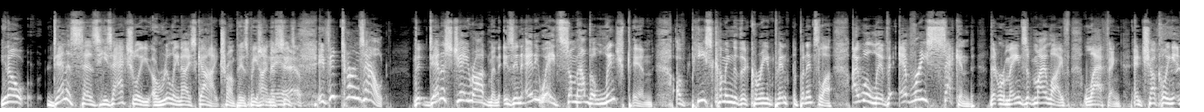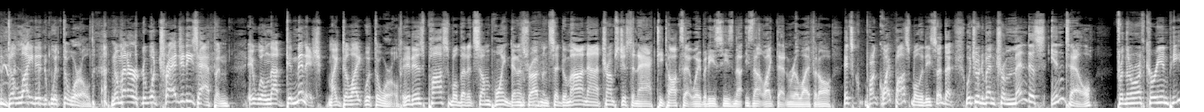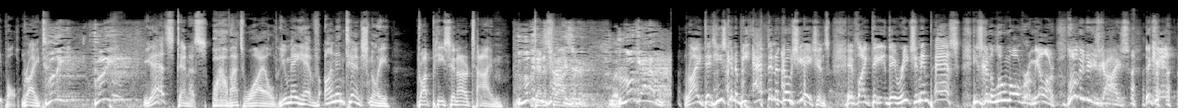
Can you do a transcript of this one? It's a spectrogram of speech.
you know, Dennis says he's actually a really nice guy, Trump is behind the scenes. have. If it turns out that Dennis J. Rodman is in any way somehow the linchpin of peace coming to the Korean pen- Peninsula, I will live every second that remains of my life laughing and chuckling and delighted with the world. No matter what tragedies happen, it will not diminish my delight with the world. It is possible that at some point Dennis Rodman said to him, "Ah, nah, Trump's just an act. He talks that way, but he's he's not he's not like that in real life at all." It's quite possible that he said that, which would have been tremendous intel for the North Korean people. Right. Really? Really? Yes, Dennis. Wow, that's wild. You may have unintentionally brought peace in our time. Look at Dennis these guys. Rodman. Look at him. Right? That he's going to be at the negotiations. If, like, they, they reach an impasse, he's going to loom over him, yelling, Look at these guys. They can't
